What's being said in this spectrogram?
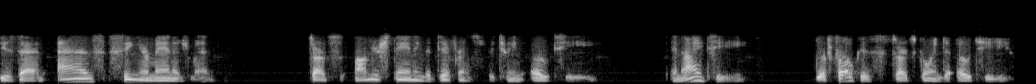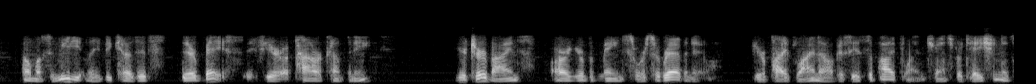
is that as senior management starts understanding the difference between OT and IT, their focus starts going to OT almost immediately because it's their base. If you're a power company, your turbines are your main source of revenue. If you're a pipeline, obviously it's the pipeline. Transportation, it's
